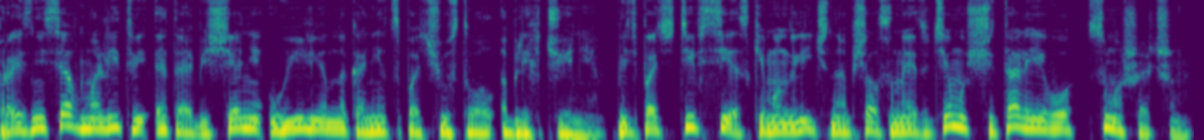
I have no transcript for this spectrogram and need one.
Произнеся в молитве это обещание, Уильям наконец почувствовал облегчение. Ведь почти все, с кем он лично общался на эту тему, считали его сумасшедшим.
